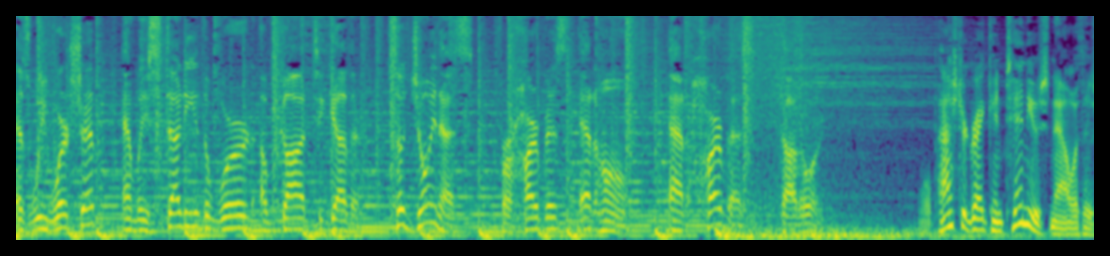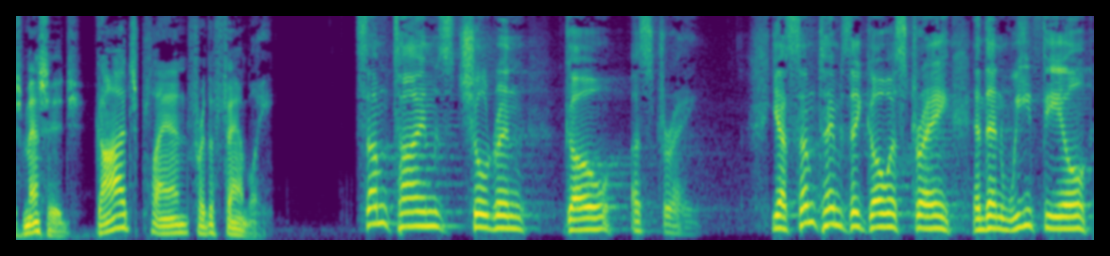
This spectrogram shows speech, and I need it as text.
as we worship and we study the Word of God together. So join us for Harvest at Home at harvest.org. Well, Pastor Greg continues now with his message God's plan for the family. Sometimes children go astray. Yeah, sometimes they go astray, and then we feel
